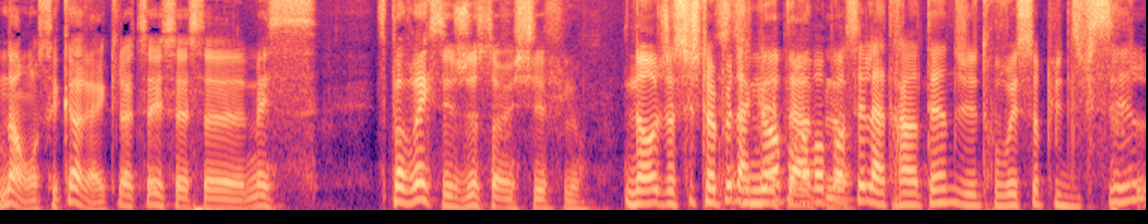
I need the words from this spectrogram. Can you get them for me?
non, c'est correct, là, tu sais, mais c'est pas vrai que c'est juste un chiffre, là. Non, je suis, je suis un peu d'accord. Pour avoir là. passé la trentaine, j'ai trouvé ça plus difficile.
